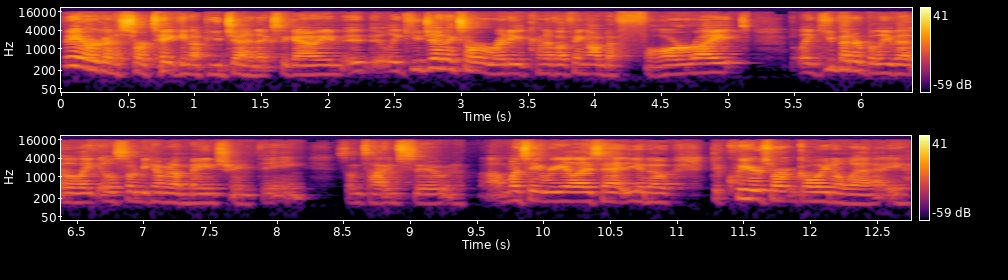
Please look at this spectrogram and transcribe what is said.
they are going to start taking up eugenics again. It, like eugenics are already kind of a thing on the far right, like you better believe that like it'll start becoming a mainstream thing sometime soon. Um, once they realize that you know the queers aren't going away.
